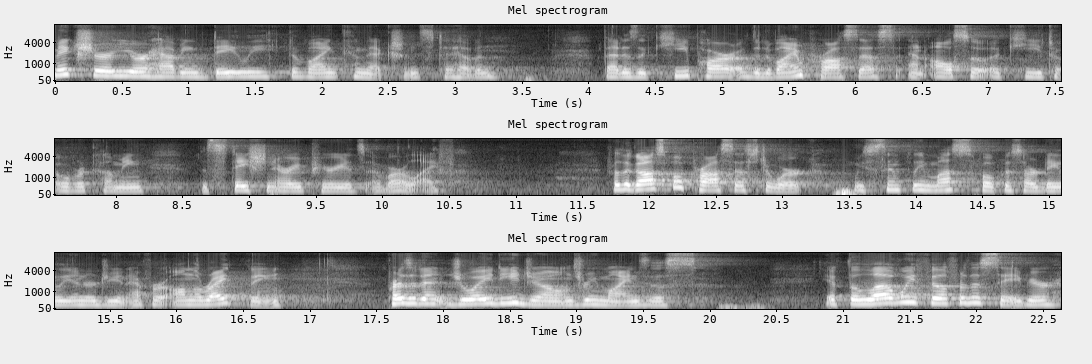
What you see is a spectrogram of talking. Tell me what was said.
Make sure you are having daily divine connections to heaven. That is a key part of the divine process and also a key to overcoming the stationary periods of our life. For the gospel process to work, we simply must focus our daily energy and effort on the right thing. President Joy D. Jones reminds us if the love we feel for the Savior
